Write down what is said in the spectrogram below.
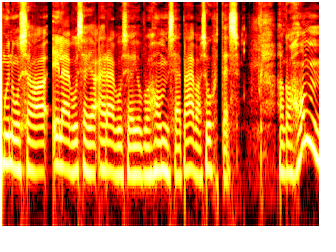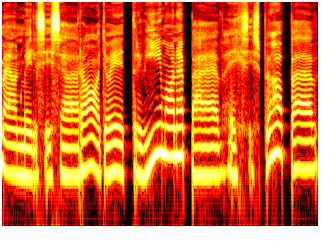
mõnusa elevuse ja ärevuse juba homse päeva suhtes. aga homme on meil siis äh, raadioeetri viimane päev, ehk siis pühapäev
